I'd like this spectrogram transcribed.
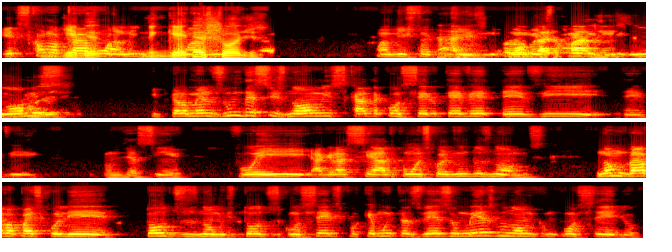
Eles colocaram ninguém, uma lista. Ninguém deixou lista, de. Uma lista ah, de nomes, uma lista nomes, e pelo menos um desses nomes, cada conselho teve, teve, teve, vamos dizer assim, foi agraciado com a escolha de um dos nomes. Não dava para escolher todos os nomes de todos os conselhos, porque muitas vezes o mesmo nome que um conselho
